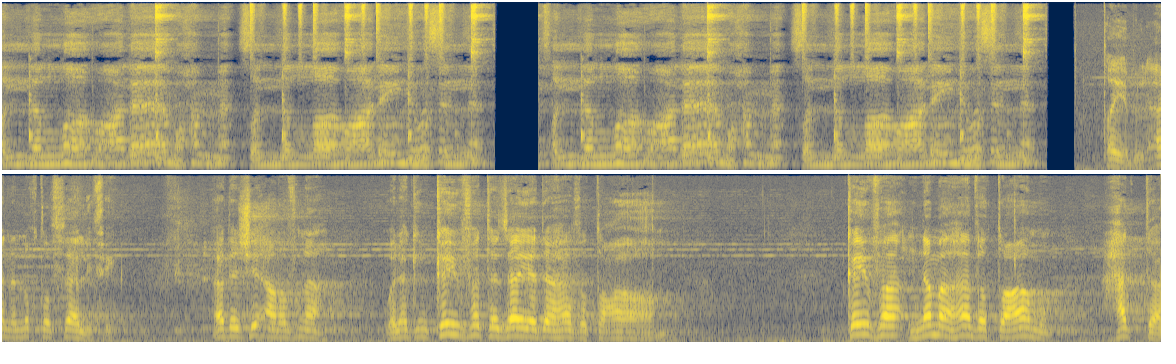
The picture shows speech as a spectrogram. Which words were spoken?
صلى الله على محمد. صلى الله عليه وسلم. صلى الله على محمد. صلى الله عليه وسلم. طيب الآن النقطة الثالثة. هذا شيء عرفناه ولكن كيف تزايد هذا الطعام؟ كيف نما هذا الطعام حتى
